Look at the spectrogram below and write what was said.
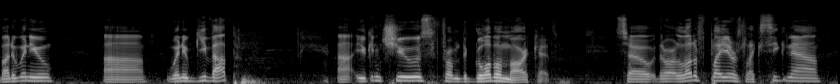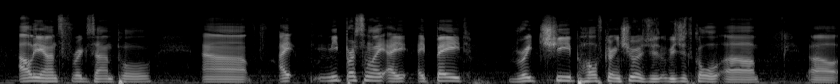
But when you uh, when you give up, uh, you can choose from the global market. So there are a lot of players like Cigna, Allianz, for example. Uh, I, me personally, I, I paid very cheap healthcare insurance, which is called uh, uh,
